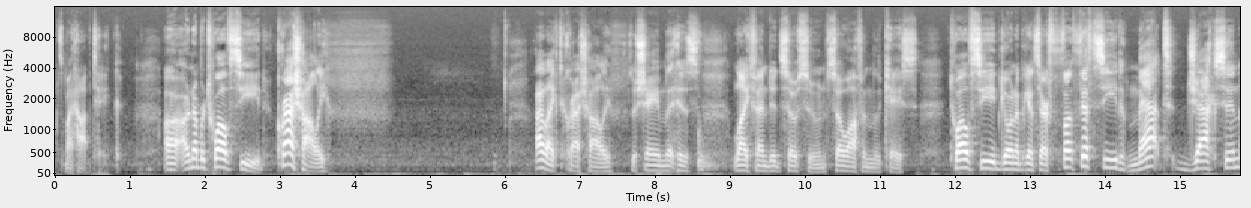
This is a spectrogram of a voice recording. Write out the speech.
It's my hot take. Uh, our number 12 seed, Crash Holly. I liked Crash Holly. It's a shame that his life ended so soon, so often the case. 12 seed going up against our f- fifth seed, Matt Jackson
